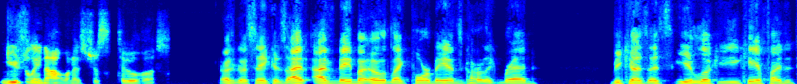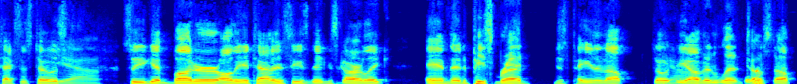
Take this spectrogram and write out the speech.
usually not when it's just the two of us. I was gonna say because I I've made my own like poor man's garlic bread because it's you look you can't find the Texas toast, yeah. So you get butter, all the Italian seasonings, garlic, and then a piece of bread. Just paint it up, throw it in the oven, let it Yeah. toast up.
